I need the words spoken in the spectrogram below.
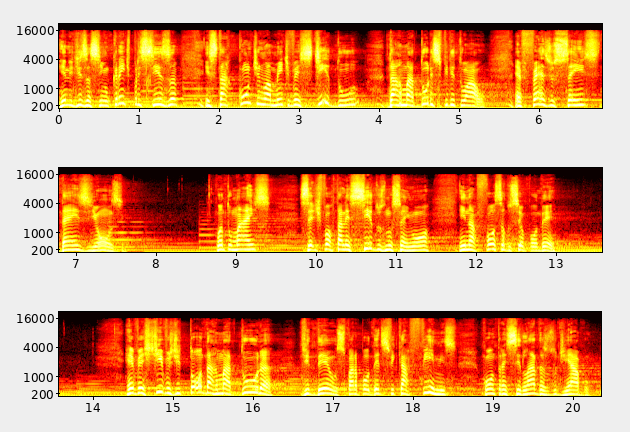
Ele diz assim: o crente precisa estar continuamente vestido da armadura espiritual. Efésios 6, 10 e 11. Quanto mais sejam fortalecidos no Senhor e na força do seu poder, revestidos de toda a armadura de Deus para poderes ficar firmes contra as ciladas do diabo.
